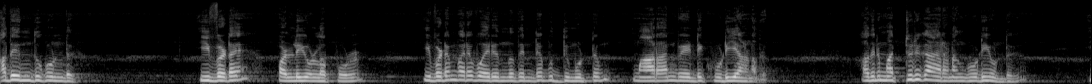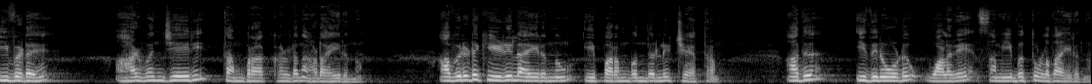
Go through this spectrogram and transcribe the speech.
അതെന്തുകൊണ്ട്? ഇവിടെ പള്ളിയുള്ളപ്പോൾ ഇവിടം വരെ വരുന്നതിന്റെ ബുദ്ധിമുട്ടും മാറാൻ വേണ്ടി കൂടിയാണത്. അതിന് മറ്റൊരു കാരണം കൂടിയുണ്ട്. ഇവിടെ ആഴ്വഞ്ചേരി തമ്പ്രാക്കളുടെ നാടായിരുന്നു. അവരുടെ കീഴിലായിരുന്നു ഈ പറമ്പന്തള്ളി ക്ഷേത്രം. അത് ഇതിനോട് വളരെ സമീപത്തുള്ളതായിരുന്നു.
